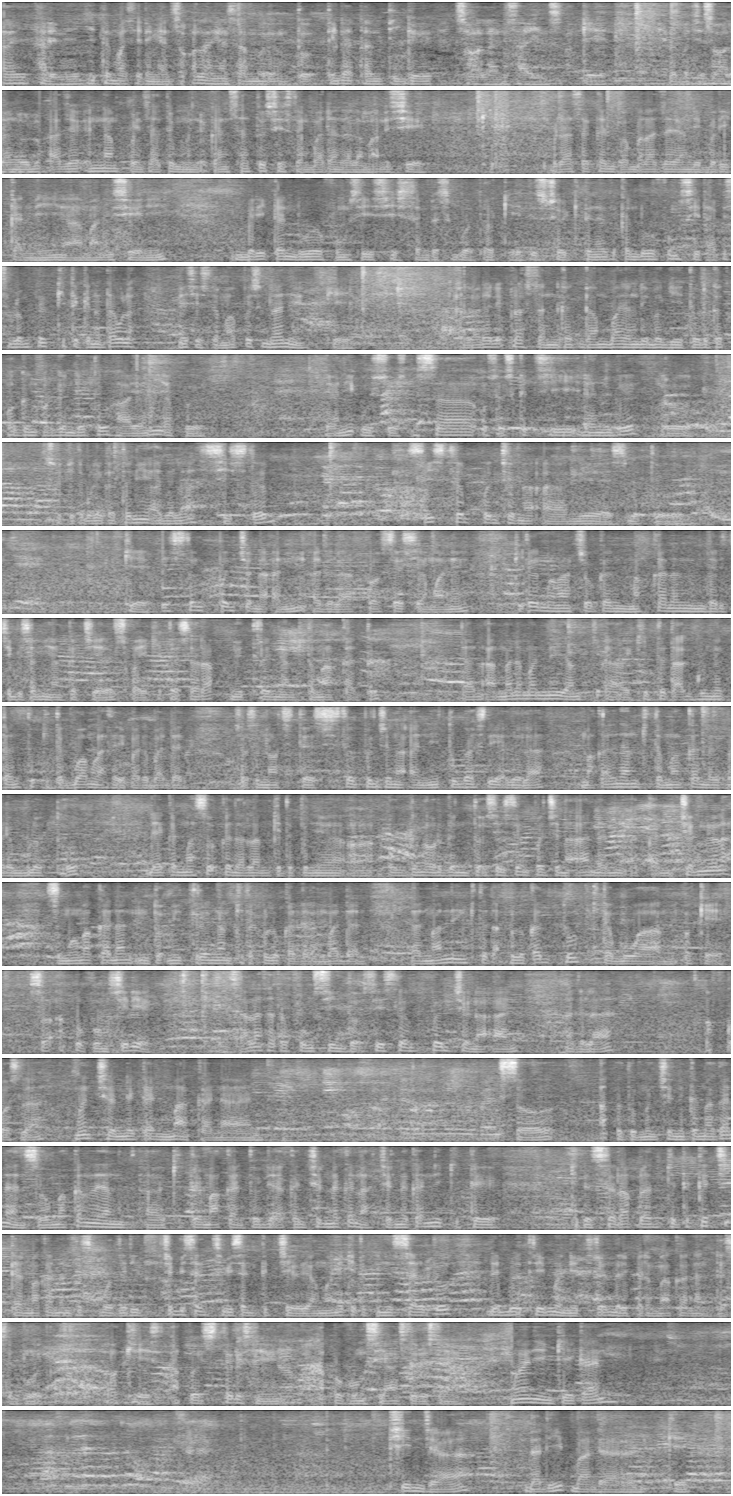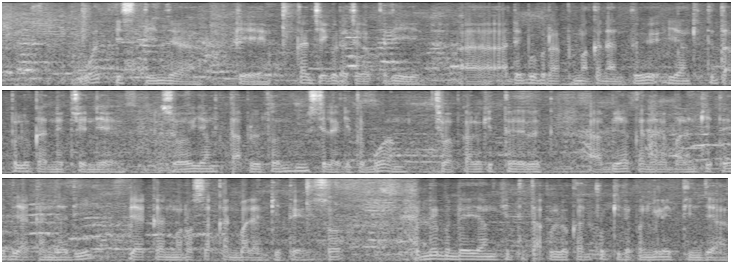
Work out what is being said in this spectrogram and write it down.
Hai, hari ini kita masih dengan soalan yang sama untuk tingkatan 3 soalan sains. Okey, kita baca soalan dulu. Aja 6.1 menunjukkan satu sistem badan dalam manusia. Okey, berdasarkan gambar ajar yang diberikan ni, ha, manusia ni berikan dua fungsi sistem tersebut. Okey, itu so kita nyatakan dua fungsi tapi sebelum tu kita kena tahulah ni sistem apa sebenarnya. Okey. Kalau ada perasan dekat gambar yang dibagi tu dekat organ-organ dia tu, ha yang ni apa? Yang ni usus besar, usus kecil dan juga perut. So kita boleh kata ni adalah sistem sistem pencernaan. Yes, betul. Okey, sistem pencernaan ni adalah proses yang mana kita menghancurkan makanan menjadi cibisan yang kecil supaya kita serap nutrien yang kita makan tu dan uh, mana-mana yang uh, kita tak gunakan tu kita buanglah daripada badan. So senang cerita sistem pencernaan ni tugas dia adalah makanan yang kita makan daripada mulut tu dia akan masuk ke dalam kita punya uh, organ-organ untuk sistem pencernaan dan dia akan cerna lah semua makanan untuk nutrien yang kita perlukan dalam badan dan mana yang kita tak perlukan tu kita buang. Okey. So apa fungsi dia? Okay, salah satu fungsi untuk sistem pencernaan adalah of course lah mencernakan makanan. So apa tu mencernakan makanan? So makanan yang uh, kita makan tu dia akan cernakan lah. Cernakan ni kita kita serap dan kita kecilkan makanan tersebut. Jadi cibisan-cibisan kecil yang mana kita punya sel tu dia boleh terima nutrien daripada makanan tersebut. Ok apa seterusnya? Apa fungsi yang seterusnya? Menyingkirkan tinja dari badan. Okey. What is tinja? Okey, kan cikgu dah cakap tadi, uh, ada beberapa makanan tu yang kita tak perlukan nutrien dia. So yang tak perlu tu mestilah kita buang. Sebab kalau kita uh, biarkan dalam badan kita, dia akan jadi dia akan merosakkan badan kita. So benda-benda yang kita tak perlukan tu kita panggil tinja.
